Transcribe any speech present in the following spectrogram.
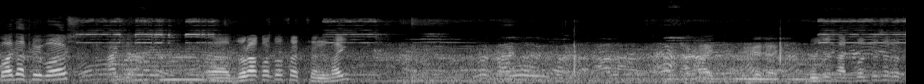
কয় দাঁতের বয়স? জোড়া কত চাচ্ছেন ভাই? দুশো ষাট বলতেছে কত?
